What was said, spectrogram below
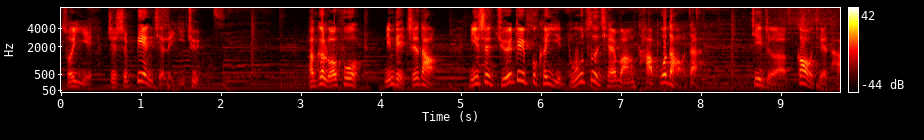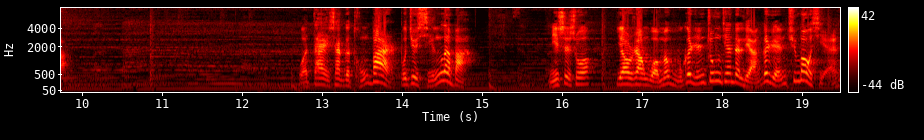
所以只是辩解了一句：“朋克罗夫，您得知道，您是绝对不可以独自前往塔波岛的。”记者告诫他：“我带上个同伴不就行了吗？”您是说要让我们五个人中间的两个人去冒险？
